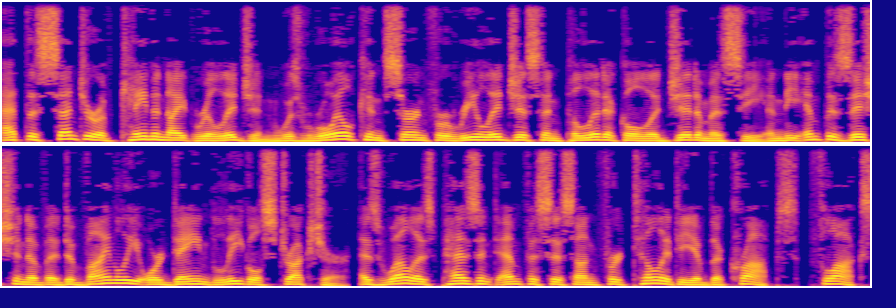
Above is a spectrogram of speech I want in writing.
At the center of Canaanite religion was royal concern for religious and political legitimacy and the imposition of a divinely ordained legal structure, as well as peasant emphasis on fertility of the crops, flocks,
